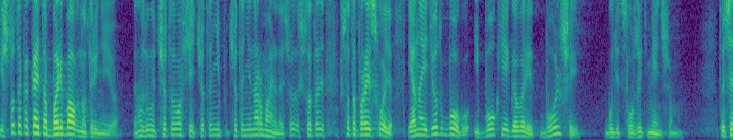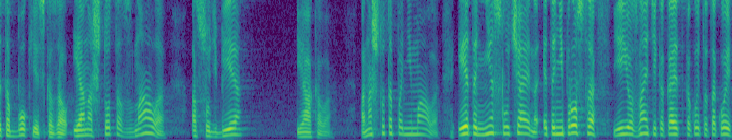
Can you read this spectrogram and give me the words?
и что-то какая-то борьба внутри нее. И она думает, что-то вообще, что-то, не, что-то ненормальное, что-то, что-то происходит. И она идет к Богу, и Бог ей говорит, больший будет служить меньшему. То есть это Бог ей сказал. И она что-то знала о судьбе Иакова. Она что-то понимала. И это не случайно. Это не просто ее, знаете, какой-то такой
